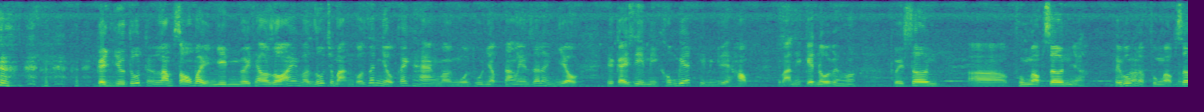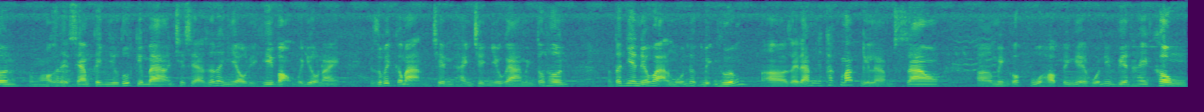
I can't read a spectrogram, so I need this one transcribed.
Kênh youtube năm sáu bảy nghìn người theo dõi và giúp cho bạn có rất nhiều khách hàng và nguồn thu nhập tăng lên rất là nhiều. Thì cái gì mình không biết thì mình có thể học thì bạn thể kết nối với với sơn à, phùng ngọc sơn nhỉ? Facebook là phùng ngọc đúng sơn. rồi, Phùng Ngọc hoặc có thể xem kênh youtube kim ba cũng chia sẻ rất là nhiều thì hy vọng với điều này giúp ích các bạn trên hành trình yoga mình tốt hơn. Và tất nhiên nếu bạn muốn được định hướng uh, giải đáp những thắc mắc để làm sao uh, mình có phù hợp với nghề huấn luyện viên hay không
